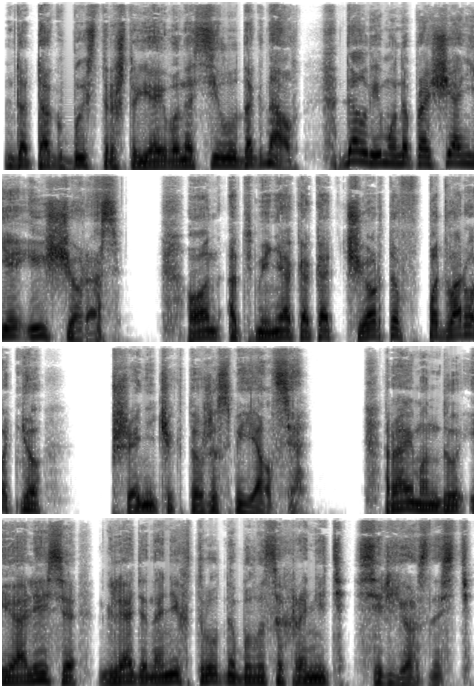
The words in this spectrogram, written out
Да так быстро, что я его на силу догнал. Дал ему на прощание еще раз. Он от меня как от чертов в подворотню. Пшеничек тоже смеялся. Раймонду и Олесе, глядя на них, трудно было сохранить серьезность.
